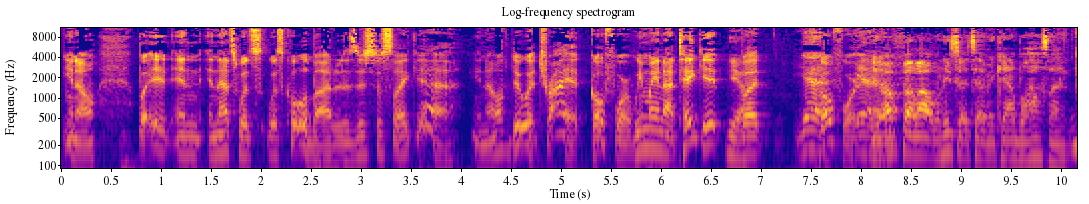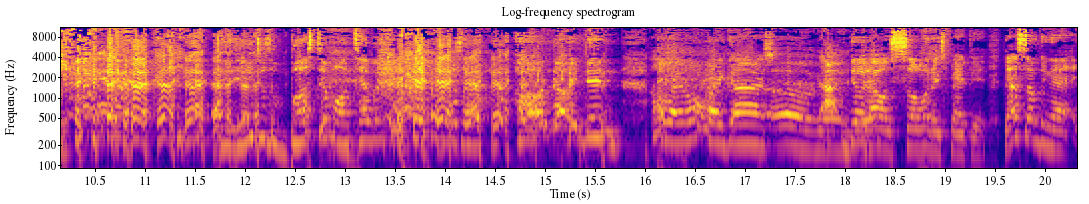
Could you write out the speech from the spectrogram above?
you know, but it, and and that's what's what's cool about it is it's just like yeah, you know, do it, try it, go for it. We may not take it, Yeah. but Yeah, go for it. yeah. Yeah. I fell out when he said Tevin Campbell. I was like, did he just bust him on Tevin Campbell? I was like, oh no, he didn't. I was like, oh my gosh. Oh man, dude, that was so unexpected. That's something that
